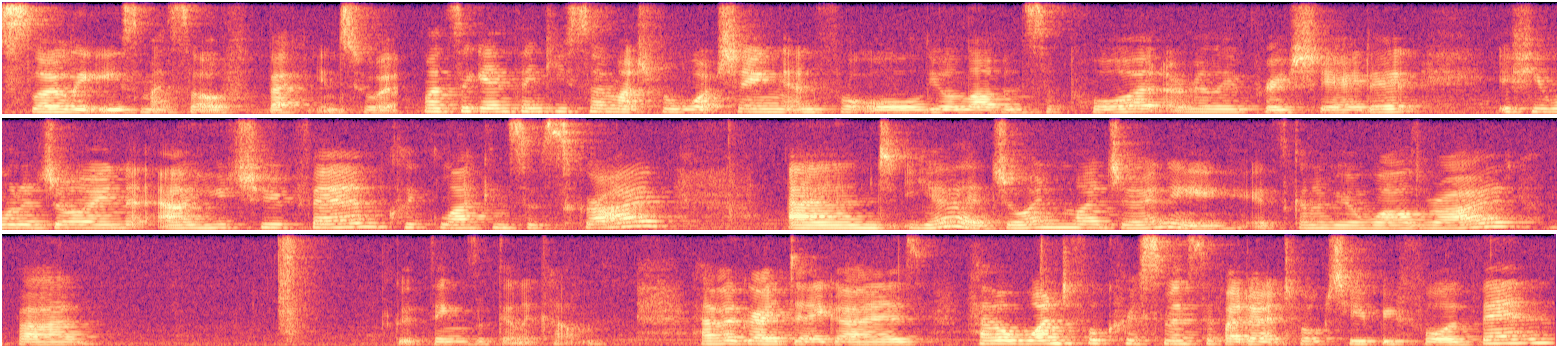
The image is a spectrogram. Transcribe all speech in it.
slowly ease myself back into it. Once again thank you so much for watching and for all your love and support. I really appreciate it. If you want to join our YouTube fam click like and subscribe and yeah, join my journey. It's going to be a wild ride, but good things are going to come. Have a great day, guys. Have a wonderful Christmas if I don't talk to you before then.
